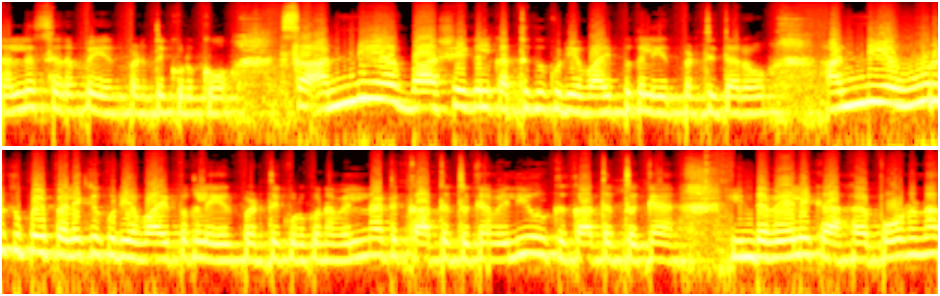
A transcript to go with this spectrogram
நல்ல சிறப்பை ஏற்படுத்தி கொடுக்கும். ஸோ அந்நிய பாஷைகள் கத்துக்கக்கூடிய வாய்ப்புகள் ஏற்படுத்தி தரும். அந்நிய ஊருக்கு போய் பிழைக்கக்கூடிய வாய்ப்புகளை ஏற்படுத்தி கொடுக்கும். நான் வெளிநாட்டுக்கு காத்துட்டு இருக்கேன் வெளியூருக்கு காத்துட்டு இருக்கேன் இந்த வேலைக்காக போனேன்னா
